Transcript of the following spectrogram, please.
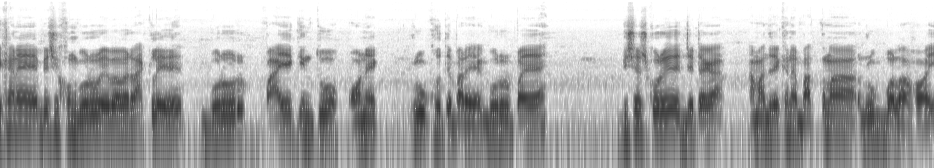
এখানে বেশিক্ষণ গরু এভাবে রাখলে গরুর পায়ে কিন্তু অনেক রোগ হতে পারে। গরুর পায়ে বিশেষ করে যেটা আমাদের এখানে বাতনা রোগ বলা হয়,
